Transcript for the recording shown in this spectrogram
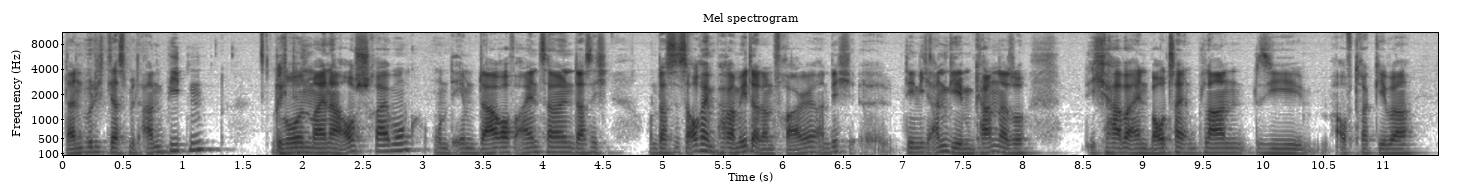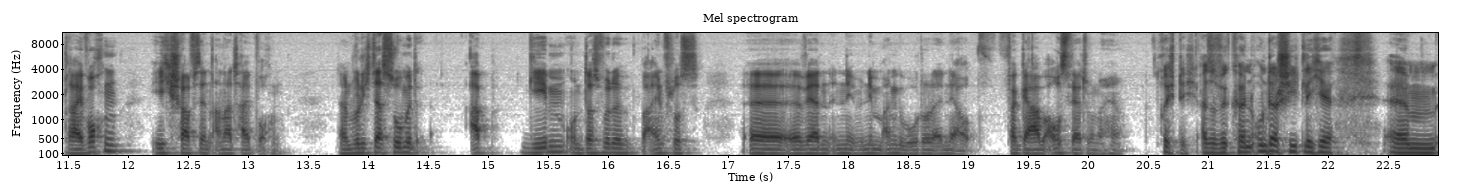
dann würde ich das mit anbieten, Richtig. so in meiner Ausschreibung und eben darauf einzahlen, dass ich, und das ist auch ein Parameter dann Frage an dich, äh, den ich angeben kann. Also ich habe einen Bauzeitenplan, Sie Auftraggeber drei Wochen, ich schaffe es in anderthalb Wochen. Dann würde ich das somit abgeben und das würde beeinflusst äh, werden in dem, in dem, Angebot oder in der Vergabeauswertung nachher. Richtig. Also wir können unterschiedliche ähm,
